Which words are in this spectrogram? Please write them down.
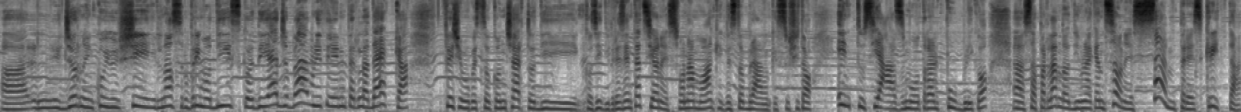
eh, il giorno in cui uscì il nostro primo disco di Edge of Everything per la Decca, fecimo questo concerto di, così, di presentazione e suonammo anche questo brano che suscitò entusiasmo tra il pubblico, Eh, sto parlando di una canzone sempre scritta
